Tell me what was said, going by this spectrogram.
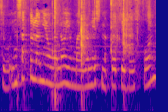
So, insakto lang yung ano, yung mayonnaise na 2 tablespoon.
